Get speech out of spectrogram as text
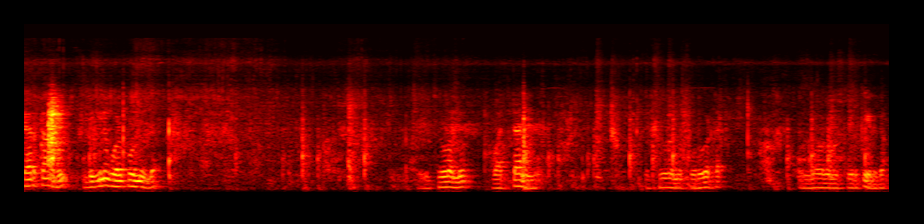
ചേർക്കാൻ മതി. എന്തെങ്കിലും കുഴപ്പമൊന്നുമില്ല. ഇച്ചിരൂടെ ഒന്ന് വറ്റാനുണ്ട്. ഇച്ചിരൂടെ ഒന്ന് കുറുകട്ടെ. നല്ലോണം ഒന്ന് കുറുക്കിയെടുക്കാം.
